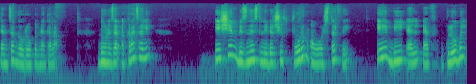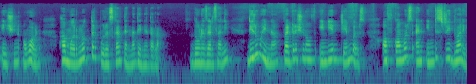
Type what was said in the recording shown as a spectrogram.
त्यांचा गौरव करण्यात आला. दोन हजार अकरा साली एशियन बिझनेस लिडरशिप फोरम अवॉर्ड्सतर्फे A B L F global Asian award हा मरणोत्तर पुरस्कार त्यांना देण्यात आला. दोन हजार साली धीरूभाईंना federation of Indian chambers of commerce and इंडस्ट्रीद्वारे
